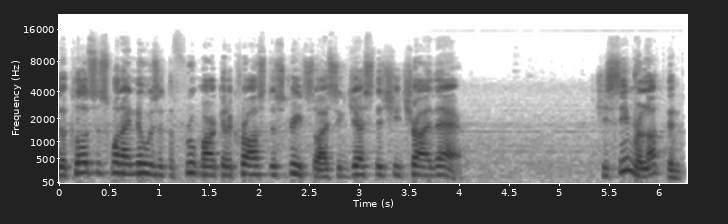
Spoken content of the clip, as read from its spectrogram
The closest one I knew was at the fruit market across the street, so I suggested she try there. She seemed reluctant.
